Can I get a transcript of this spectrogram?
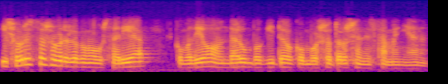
Y sobre esto, sobre lo que me gustaría, como digo, ahondar un poquito con vosotros en esta mañana.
